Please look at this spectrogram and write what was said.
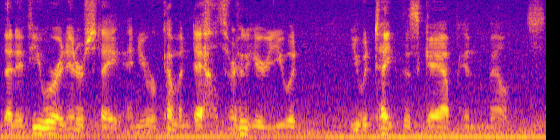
that if you were an interstate and you were coming down through here, you would you would take this gap in the mountains.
